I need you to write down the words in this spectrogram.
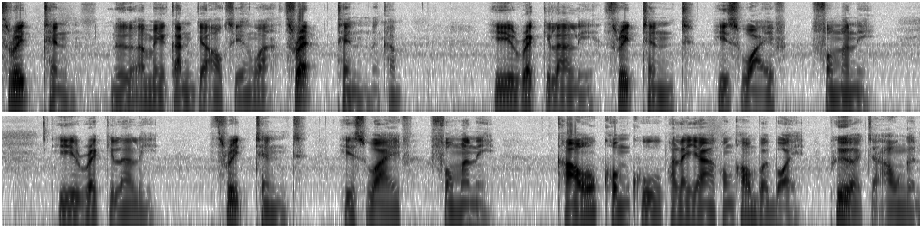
threaten หรืออเมริกันจะออกเสียงว่า threaten นะครับ he regularly threatened his wife for money he regularly threatened his wife for money เขาข่มขู่ภรรยาของเขาบ่อยๆ เพื่อจะเอาเงิน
